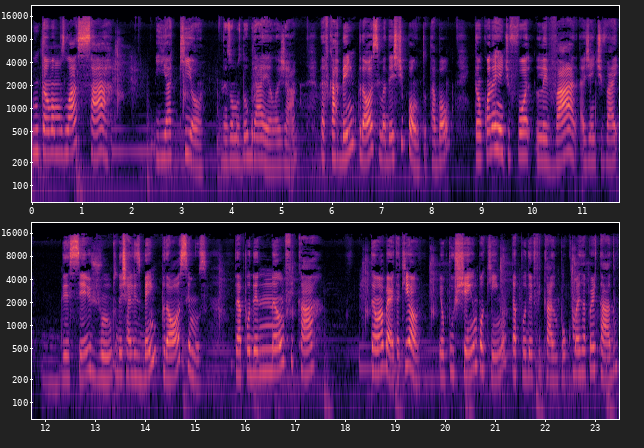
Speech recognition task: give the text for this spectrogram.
então vamos laçar. E aqui, ó, nós vamos dobrar ela já, para ficar bem próxima deste ponto, tá bom? Então, quando a gente for levar, a gente vai descer junto, deixar eles bem próximos, para poder não ficar tão aberto. Aqui, ó, eu puxei um pouquinho para poder ficar um pouco mais apertado,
